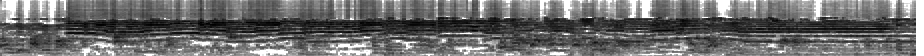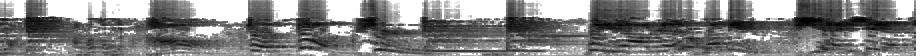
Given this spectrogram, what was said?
哎呀！哎！我这话还有点受不了，受不了！都不要，我走了。好，这正是为了人活命，险些遭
